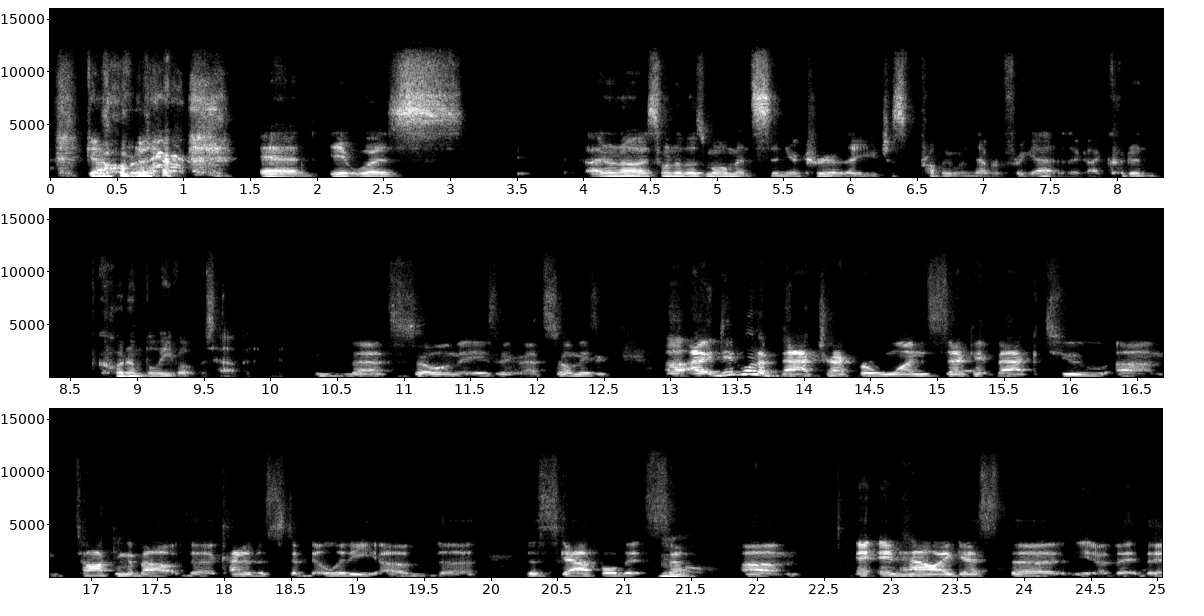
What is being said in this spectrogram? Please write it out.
get over there and it was i don't know it's one of those moments in your career that you just probably will never forget like i couldn't couldn't believe what was happening that's so amazing that's so amazing uh, i did want to backtrack for one second back to um, talking about the kind of the stability of the the scaffold itself mm. um, and, and, how i guess the you know the, the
